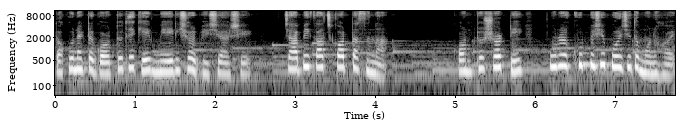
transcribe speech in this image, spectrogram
তখন একটা গর্ত থেকে মেয়ের স্বর ভেসে আসে। চাবি কাজ করতাছে না। কণ্ঠস্বরটি পূর্ণার খুব বেশি পরিচিত মনে হয়।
